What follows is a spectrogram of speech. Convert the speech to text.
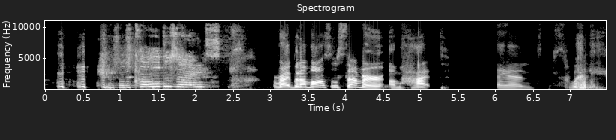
She's as cold as ice. Right, but I'm also summer. I'm hot and sweaty.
